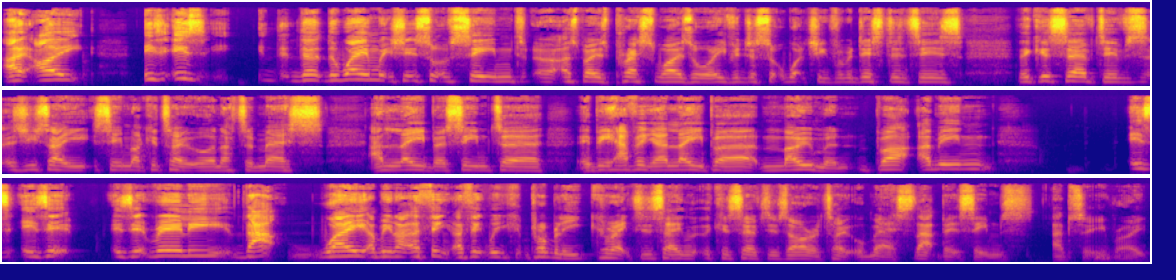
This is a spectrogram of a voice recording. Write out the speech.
I, I is is the the way in which it sort of seemed, uh, I suppose, press wise, or even just sort of watching from a distance, is the Conservatives, as you say, seem like a total and utter mess, and Labour seem to be having a Labour moment. But I mean, is is it is it really that way? I mean, I think I think we probably correct in saying that the Conservatives are a total mess. That bit seems absolutely right.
